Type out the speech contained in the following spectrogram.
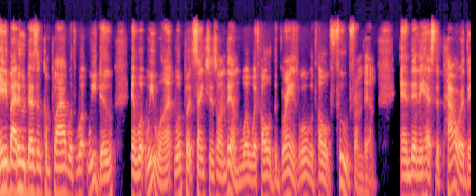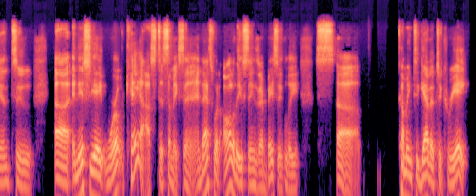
Anybody who doesn't comply with what we do and what we want, we'll put sanctions on them. We'll withhold the grains, we'll withhold food from them. And then he has the power then to uh, initiate world chaos to some extent. And that's what all of these things are basically uh, coming together to create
